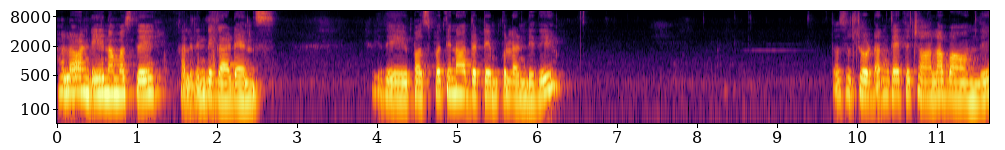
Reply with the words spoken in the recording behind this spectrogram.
హలో అండి నమస్తే. కలిదిండి గార్డెన్స్. ఇది పశుపతినాథ్ టెంపుల్ అండి ఇది. అసలు చూడడానికి అయితే చాలా బాగుంది.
